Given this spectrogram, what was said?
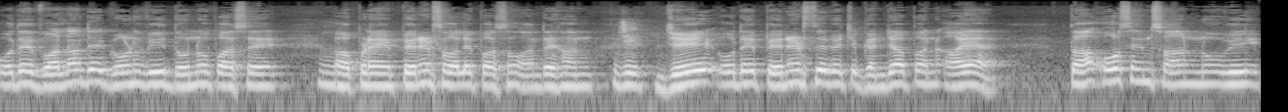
ਉਹਦੇ ਵਾਲਾਂ ਦੇ ਗੁਣ ਵੀ ਦੋਨੋਂ ਪਾਸੇ ਆਪਣੇ ਪੇਰੈਂਟਸ ਵਾਲੇ ਪਾਸੋਂ ਆਉਂਦੇ ਹਨ। ਜੀ। ਉਹਦੇ ਪੇਰੈਂਟਸ ਦੇ ਵਿੱਚ ਗੰਜਾਪਨ ਆਇਆ ਤਾਂ ਉਸ ਇਨਸਾਨ ਨੂੰ ਵੀ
